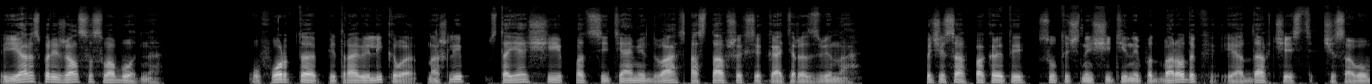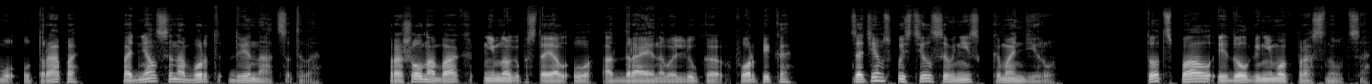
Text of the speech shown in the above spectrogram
я распоряжался свободно. У форта Петра Великого нашли стоящие под сетями два оставшихся катера звена. Почесав покрытый суточной щетиной подбородок и отдав честь часовому у трапа, поднялся на борт двенадцатого. Прошел на бак, немного постоял у отдраенного люка форпика, затем спустился вниз к командиру. Тот спал и долго не мог проснуться.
